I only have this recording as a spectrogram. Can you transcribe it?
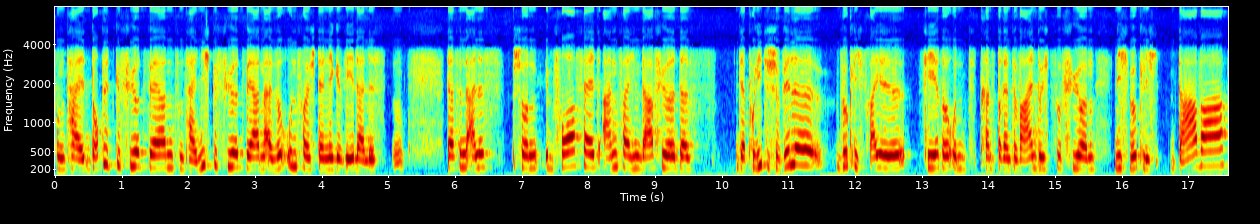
zum Teil doppelt geführt werden, zum Teil nicht geführt werden, also unvollständige Wählerlisten. Das sind alles schon im Vorfeld Anzeichen dafür, dass der politische Wille, wirklich freie, faire und transparente Wahlen durchzuführen, nicht wirklich da war.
